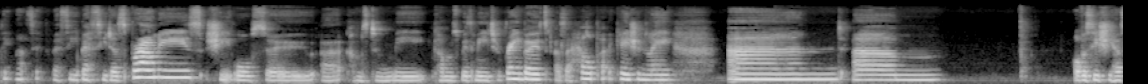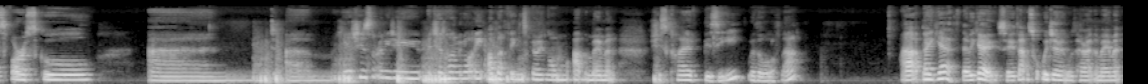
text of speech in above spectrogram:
I think that's it for Bessie. Bessie does brownies. She also uh, comes to me, comes with me to Rainbows as a helper occasionally, and um, obviously she has forest school, and um, yeah, she doesn't really do. She doesn't have got any other things going on at the moment. She's kind of busy with all of that. Uh, but yeah, there we go. So that's what we're doing with her at the moment.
